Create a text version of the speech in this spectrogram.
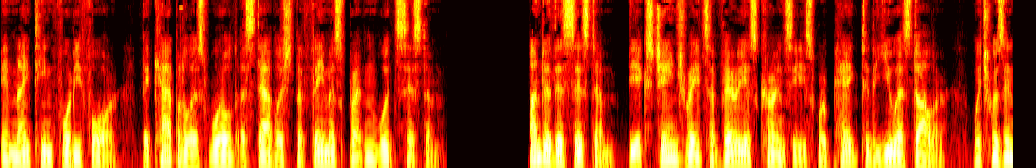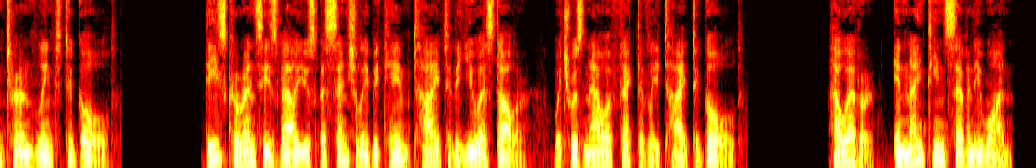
in 1944, the capitalist world established the famous Bretton Woods system. Under this system, the exchange rates of various currencies were pegged to the US dollar, which was in turn linked to gold. These currencies' values essentially became tied to the US dollar, which was now effectively tied to gold. However, in 1971,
